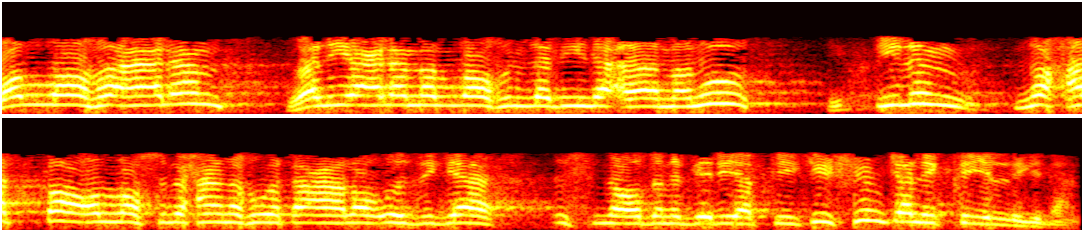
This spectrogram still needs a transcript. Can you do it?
vallohu alam ilmni hatto alloh subhanahu va taolo o'ziga isnodini beryaptiki shunchalik qiyinligidan.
